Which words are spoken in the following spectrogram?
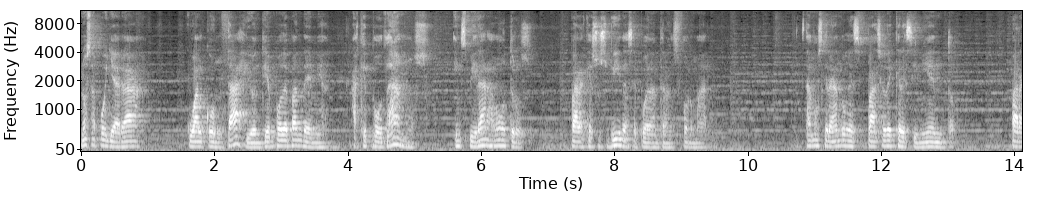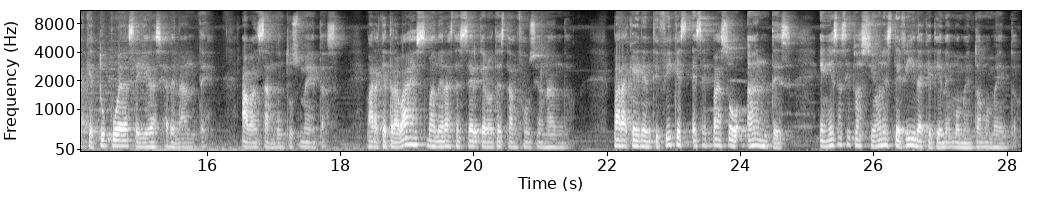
nos apoyará cual contagio en tiempo de pandemia a que podamos inspirar a otros para que sus vidas se puedan transformar. Estamos creando un espacio de crecimiento para que tú puedas seguir hacia adelante, avanzando en tus metas, para que trabajes maneras de ser que no te están funcionando, para que identifiques ese paso antes en esas situaciones de vida que tienes momento a momento,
